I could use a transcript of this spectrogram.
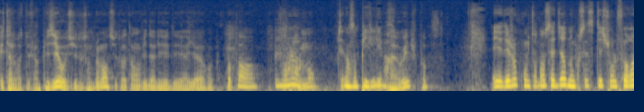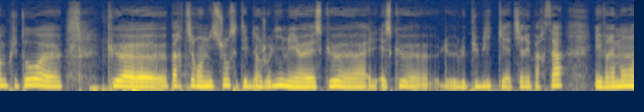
Et t'as le droit de te faire plaisir aussi, tout simplement. Si toi t'as envie d'aller aider ailleurs, pourquoi pas hein, Voilà. C'est dans un pays libre. Bah oui, je pense. Et il y a des gens qui ont tendance à dire, donc ça c'était sur le forum plutôt, euh, que euh, partir en mission c'était bien joli, mais euh, est-ce que, est-ce que le, public qui est attiré par ça est vraiment,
